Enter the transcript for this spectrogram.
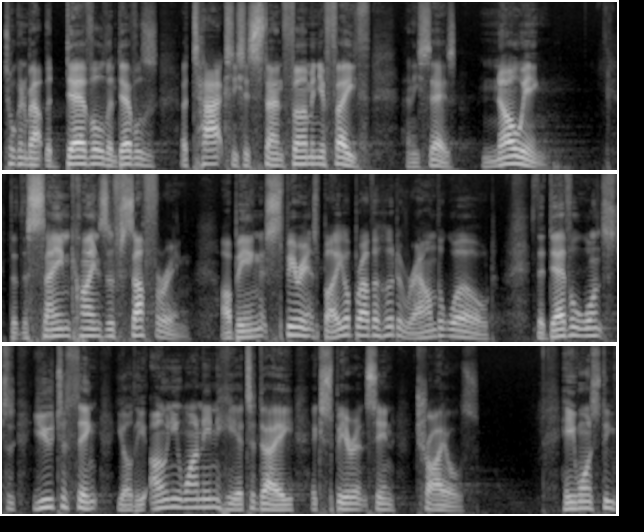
talking about the devil, the devil's attacks. He says, Stand firm in your faith. And he says, Knowing that the same kinds of suffering are being experienced by your brotherhood around the world. The devil wants to, you to think you're the only one in here today experiencing trials. He wants to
